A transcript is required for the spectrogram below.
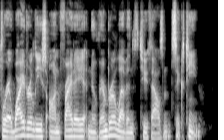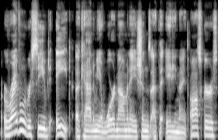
for a wide release on Friday, November 11th, 2016. Arrival received eight Academy Award nominations at the 89th Oscars,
